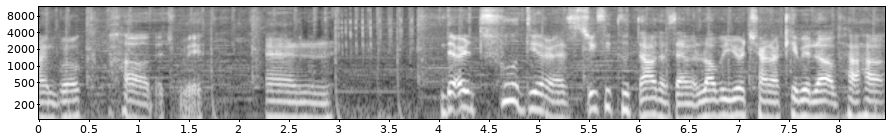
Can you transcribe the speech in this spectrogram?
i'm broke. Oh that's weird. And there are two DRS 62007 love your channel keep it up haha.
